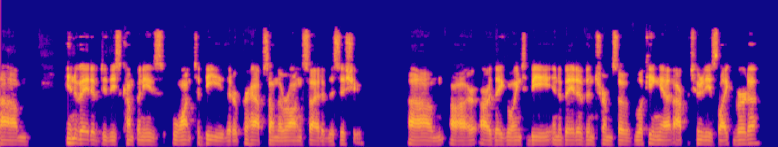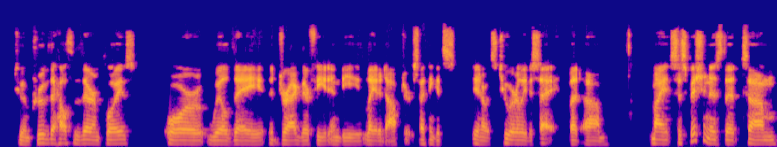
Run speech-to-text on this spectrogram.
um, innovative do these companies want to be that are perhaps on the wrong side of this issue. Um, are, are they going to be innovative in terms of looking at opportunities like Virta to improve the health of their employees? Or will they drag their feet and be late adopters? I think it's, you know, it's too early to say, but, um, my suspicion is that um,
